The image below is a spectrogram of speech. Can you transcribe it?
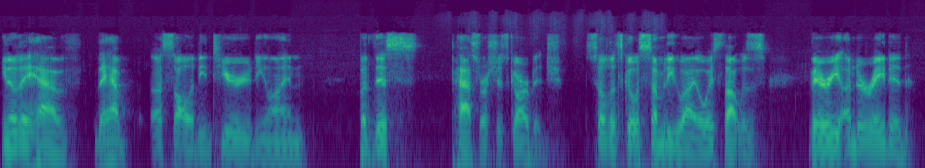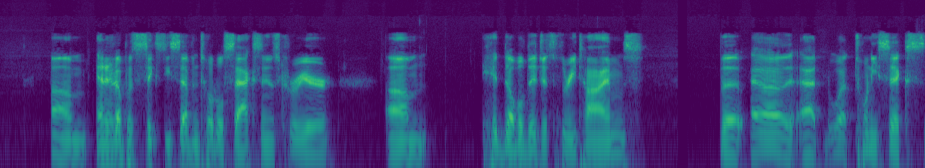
you know they have they have a solid interior D line, but this pass rush is garbage. So let's go with somebody who I always thought was very underrated. Um, ended up with 67 total sacks in his career. Um, hit double digits three times. The uh, at what 26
